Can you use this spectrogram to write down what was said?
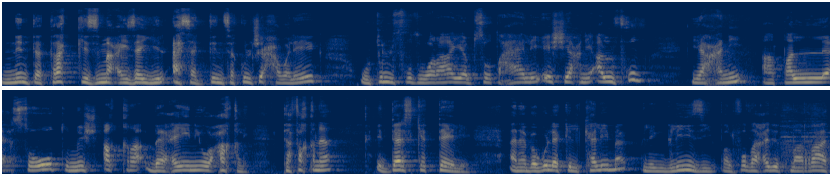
إن أنت تركز معي زي الأسد تنسى كل شيء حواليك وتلفظ ورايا بصوت عالي. إيش يعني ألفظ؟ يعني أطلع صوت مش أقرأ بعيني وعقلي. اتفقنا؟ الدرس كالتالي. أنا بقول لك الكلمة بالإنجليزي بلفظها عدة مرات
